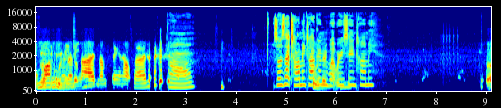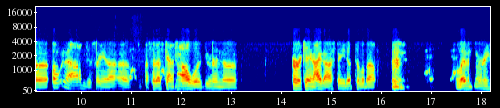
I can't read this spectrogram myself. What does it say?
I'm locking them inside and I'm staying outside. Oh. So is that Tommy talking? What were you saying, Tommy? Uh, oh, no, I was just saying, I, I said that's kind of how I was during uh, Hurricane Ida. I stayed up till about 11.30, eh,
